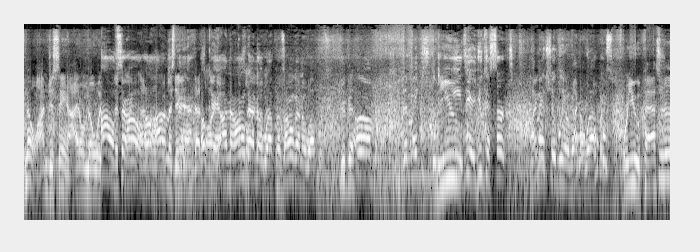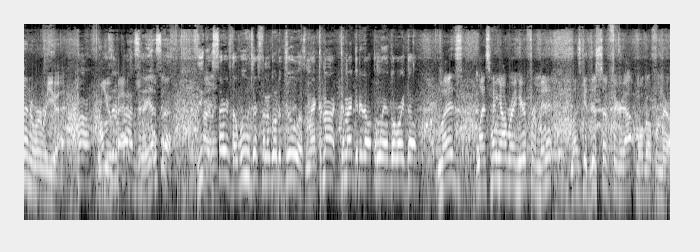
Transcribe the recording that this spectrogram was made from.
No, I'm just saying I don't know what's in Oh, the sir, car. oh, I don't know oh, I what understand. That's all okay, I got. I, know, I don't That's got no weapons. I don't got no weapons. You're good. Um, that makes it Do you- easier. You can search. I Make sure we don't got no weapons. Were you a passenger then, or where were you at? Huh? Were I you was in the passenger. Yes, sir. You can search though. We were just gonna go to Jewels, man. Can I can I get it out the way and go right there? Let's let's hang out right here for a minute. Let's get this stuff figured out, and we'll go from there.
